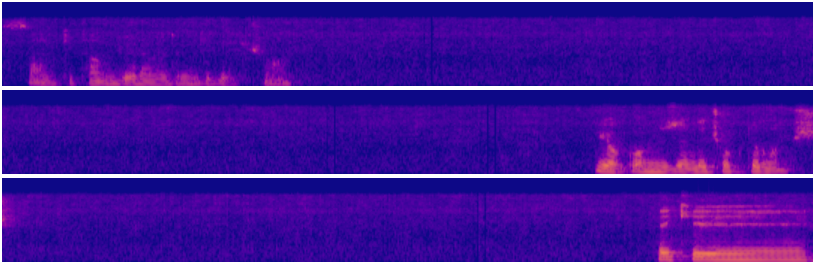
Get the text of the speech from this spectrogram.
Sanki tam göremedim gibi şu an. Yok, onun üzerinde çok durmamış. Peki.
